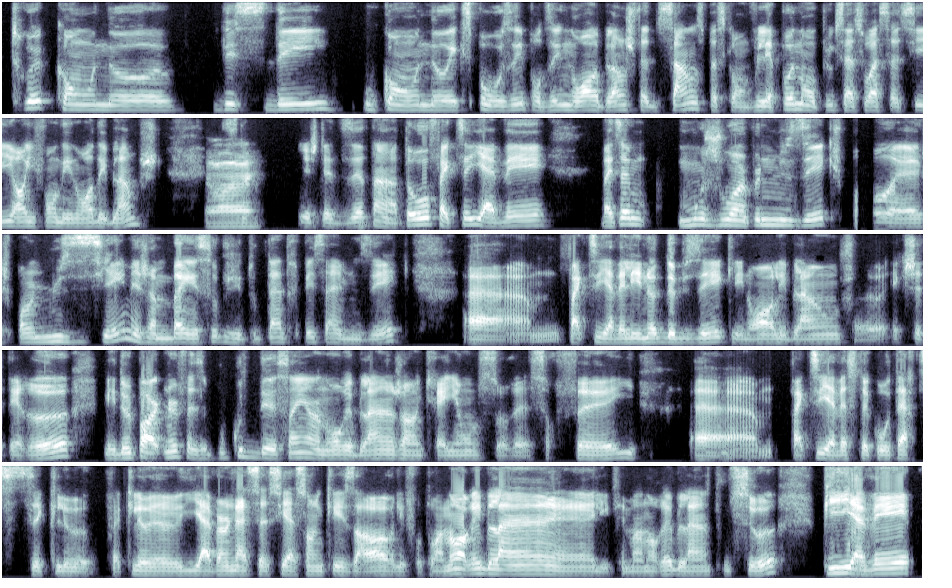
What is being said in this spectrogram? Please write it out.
trucs qu'on a décidé ou qu'on a exposé pour dire noir et blanche fait du sens parce qu'on voulait pas non plus que ça soit associé, oh, ils font des noirs des blanches. Ouais. je te disais tantôt. Fait que tu sais, il y avait ben, tu sais, moi, je joue un peu de musique. Je suis pas, euh, je suis pas un musicien, mais j'aime bien ça. Puis j'ai tout le temps trippé sur la musique. Euh, fait que, il y avait les notes de musique, les noirs, les blanches, euh, etc. Mes deux partenaires faisaient beaucoup de dessins en noir et blanc, genre en crayon sur, euh, sur feuille. Euh, fait que, il y avait ce côté artistique-là. Fait que là, il y avait une association avec les arts, les photos en noir et blanc, les films en noir et blanc, tout ça. Puis il y avait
